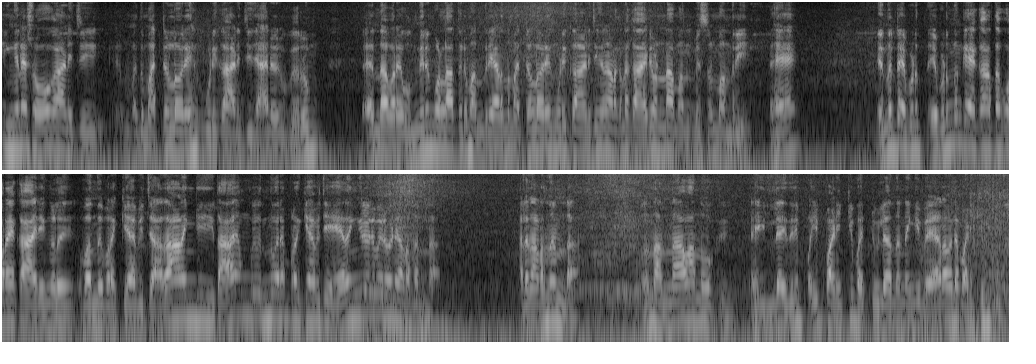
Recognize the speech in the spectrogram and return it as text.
ഇങ്ങനെ ഷോ കാണിച്ച് ഇത് മറ്റുള്ളവരെയും കൂടി കാണിച്ച്? ഞാനൊരു വെറും എന്താ പറയാ ഒന്നിനും കൊള്ളാത്തൊരു മന്ത്രിയാണെന്ന് മറ്റുള്ളവരെയും കൂടി കാണിച്ച് ഇങ്ങനെ നടക്കേണ്ട കാര്യമുണ്ടാ മിസ്റ്റർ മന്ത്രി? ഏ? എന്നിട്ട് എവിടെ എവിടുന്നും കേൾക്കാത്ത കുറെ കാര്യങ്ങൾ വന്ന് പ്രഖ്യാപിച്ച് അതാണെങ്കിൽ താ ഇന്ന് വരെ പ്രഖ്യാപിച്ച് ഏതെങ്കിലും ഒരു പരിപാടി നടന്നിട്ടുണ്ടാ? അല്ല നടന്നിട്ടുണ്ടാ? ഒന്ന് നന്നാവാൻ നോക്ക്. ഇല്ല ഇതിന് ഈ പണിക്ക് പറ്റൂല എന്നുണ്ടെങ്കിൽ വേറെ വല്ല പണിക്കും പോകും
